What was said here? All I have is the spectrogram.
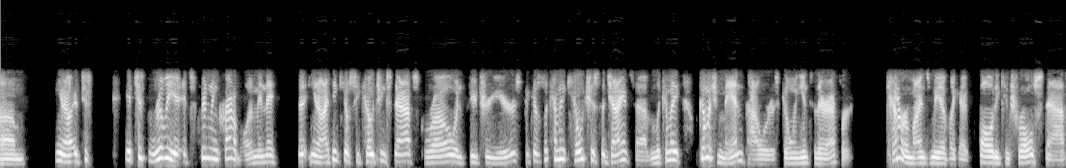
Um, you know, it's just, it's just really, it's been incredible. I mean, they, the, you know, I think you'll see coaching staffs grow in future years because look how many coaches the Giants have, and look how many, look how much manpower is going into their effort. Kind of reminds me of like a quality control staff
